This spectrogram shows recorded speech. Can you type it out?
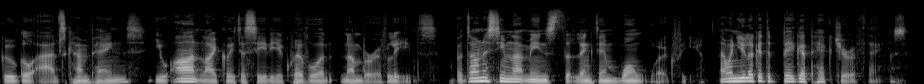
Google Ads campaigns, you aren't likely to see the equivalent number of leads. But don't assume that means that LinkedIn won't work for you. Now, when you look at the bigger picture of things,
